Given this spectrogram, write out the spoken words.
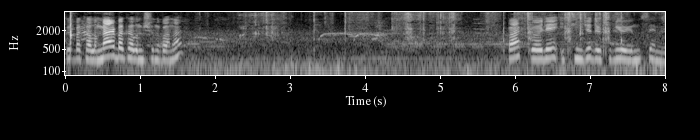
Dur bakalım ver bakalım şunu bana. Bak böyle itince dökülüyor Yunus Emre.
